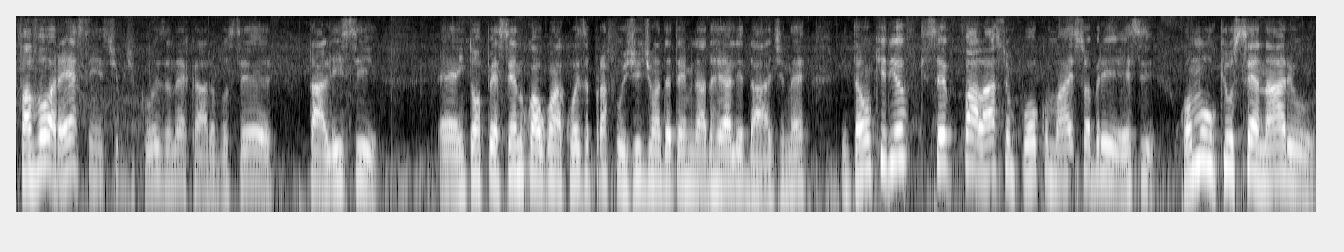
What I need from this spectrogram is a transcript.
favorecem esse tipo de coisa, né, cara? Você tá ali se é, entorpecendo com alguma coisa para fugir de uma determinada realidade, né? Então eu queria que você falasse um pouco mais sobre esse, como que o cenário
